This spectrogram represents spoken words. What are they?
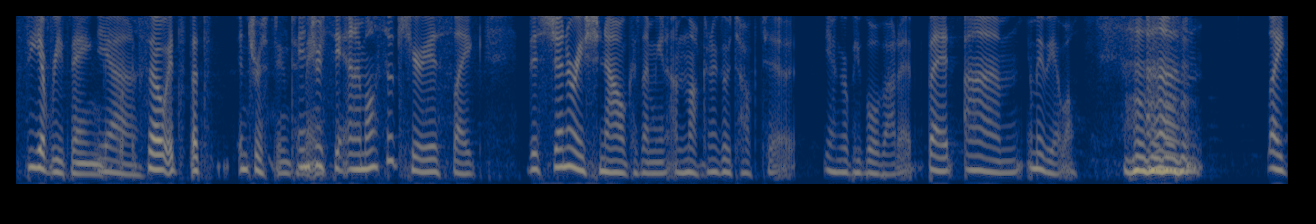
see everything. Yeah. So it's that's interesting to me. Interesting. And I'm also curious, like this generation now, because I mean, I'm not going to go talk to younger people about it, but um, maybe I will. Um, like,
